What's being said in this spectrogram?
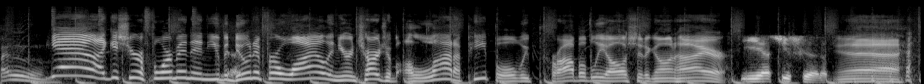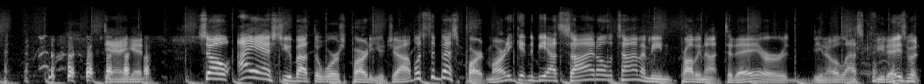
Boom. Yeah, I guess you're a foreman and you've been doing it for a while and you're in charge of a lot of people. We probably all should have gone higher. Yes, you should have. Yeah. Dang it. So I asked you about the worst part of your job. What's the best part, Marty? Getting to be outside all the time? I mean, probably not today or, you know, last few days, but,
